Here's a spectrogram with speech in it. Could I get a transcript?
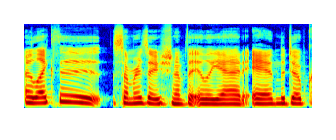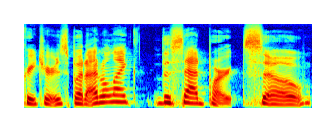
I like the summarization of the Iliad and the dope creatures, but I don't like the sad part. So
